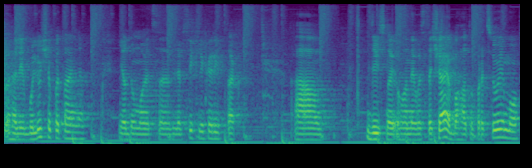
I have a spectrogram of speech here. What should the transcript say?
взагалі болюче питання. Я думаю, це для всіх лікарів так. Дійсно, його не вистачає, багато працюємо.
